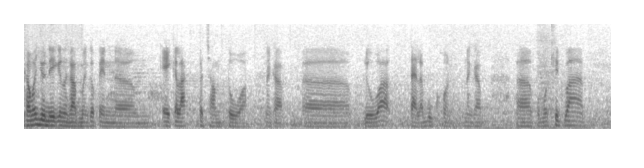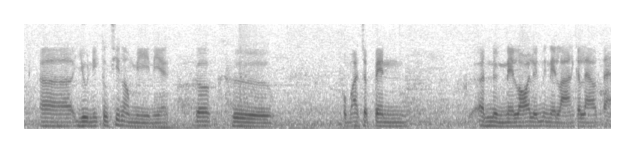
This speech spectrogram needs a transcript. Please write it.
คำว่ายูนิคนะครับมันก็เป็นเอกลักษณ์ประจำตัวนะครับหรือว่าแต่ละบุคคลนะครับผมก็คิดว่ายูนิคตรงที่เรามีเนี่ยก็คือผมอาจจะเป็นหนึ่งในร้อยหรือหนึ่งในล้านก็แล้วแต่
